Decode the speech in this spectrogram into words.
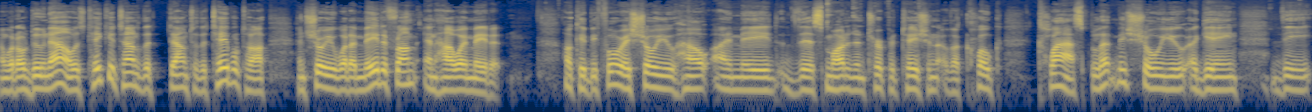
And what I'll do now is take you down to the, down to the tabletop and show you what I made it from and how I made it. Okay, before I show you how I made this modern interpretation of a cloak clasp, let me show you again the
